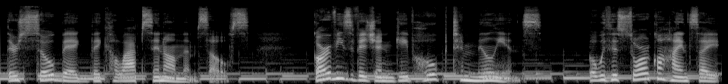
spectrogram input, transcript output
they're so big they collapse in on themselves. Garvey's vision gave hope to millions. But with historical hindsight,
